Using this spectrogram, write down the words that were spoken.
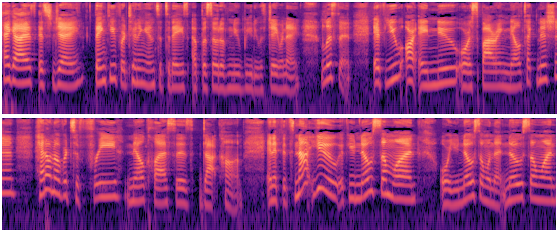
Hey guys, it's Jay. Thank you for tuning in to today's episode of New Beauty with Jay Renee. Listen, if you are a new or aspiring nail technician, head on over to freenailclasses.com. And if it's not you, if you know someone or you know someone that knows someone,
